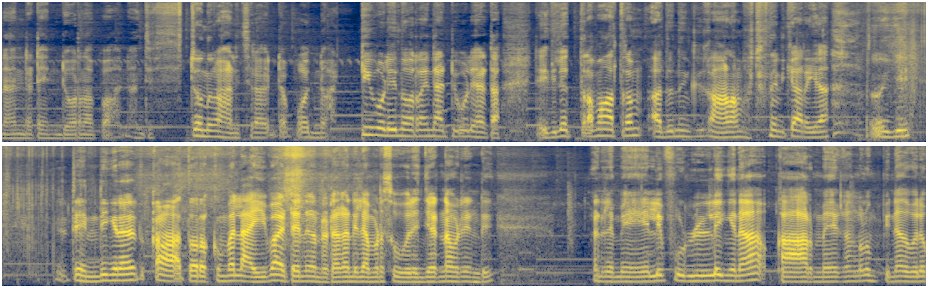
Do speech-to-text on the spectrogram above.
ഞാൻ എന്റെ ടെന്റ് തുറന്നപ്പോൾ ഞാൻ ജസ്റ്റ് ഒന്ന് കാണിച്ചിരാം എന്റെ പൊന്നു അടിപൊളി എന്ന് പറഞ്ഞാൽ എന്റെ അടിപൊളിയാണ് കേട്ടോ ഇതിൽ എത്ര മാത്രം അത് നിങ്ങൾക്ക് കാണാൻ പറ്റുമെന്ന് എനിക്കറിയില്ല. എനിക്ക് ടെന്റ് ഇങ്ങനെ തുറക്കുമ്പോൾ ലൈവായിട്ട് തന്നെ കണ്ടു കേട്ടോ. കണ്ടില്ല? നമ്മുടെ സൂര്യൻ ചേട്ടൻ അവിടെ ഉണ്ട്. കണ്ടില്ലേ? മേലിൽ ഫുള്ള് ഇങ്ങനെ കാർമേഘങ്ങളും പിന്നെ അതുപോലെ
